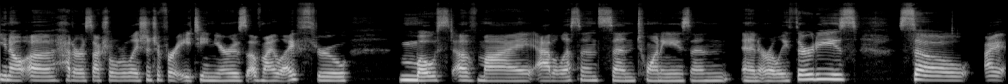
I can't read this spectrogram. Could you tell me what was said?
you know a heterosexual relationship for 18 years of my life through most of my adolescence and 20s and and early 30s so i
